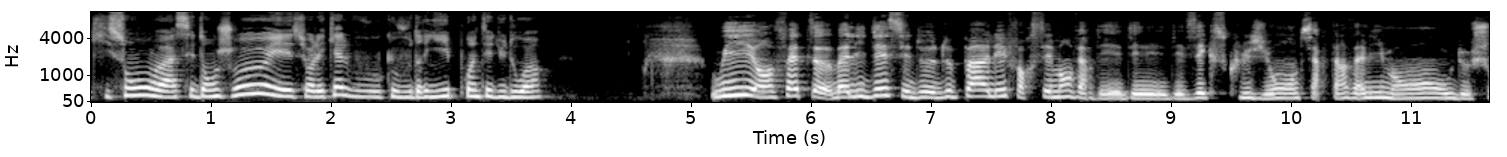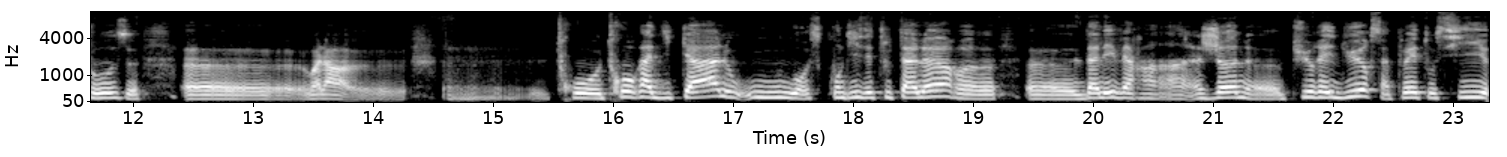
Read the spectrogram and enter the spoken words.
qui sont assez dangereux et sur lesquels que vous voudriez pointer du doigt? Oui, en fait, euh, bah, l'idée c'est de ne pas aller forcément vers des, exclusions de certains aliments ou de choses, euh, voilà, euh, trop trop radicales ou ce qu'on disait tout à l'heure, d'aller vers un, jeûne pur et dur, ça peut être aussi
